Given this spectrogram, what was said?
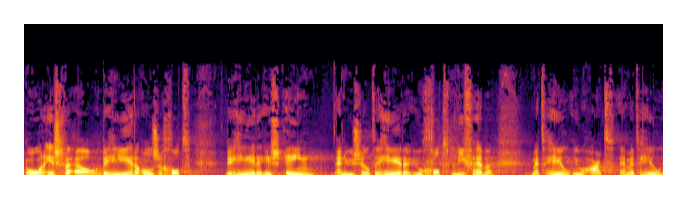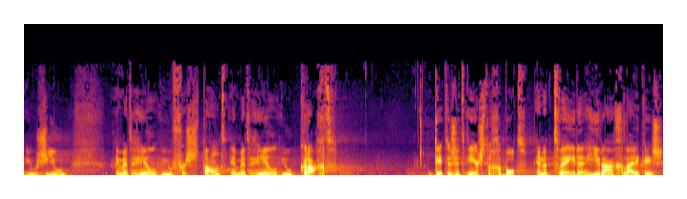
Hoor Israël, de Heere onze God, de Heere is één. En u zult de Heere uw God liefhebben met heel uw hart en met heel uw ziel en met heel uw verstand en met heel uw kracht. Dit is het eerste gebod. En het tweede hieraan gelijk is:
